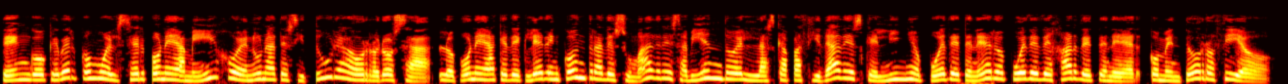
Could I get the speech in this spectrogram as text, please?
Tengo que ver cómo el ser pone a mi hijo en una tesitura horrorosa, lo pone a que declare en contra de su madre sabiendo en las capacidades que el niño puede tener o puede dejar de tener, comentó Rocío.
